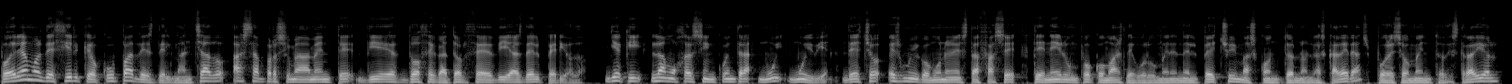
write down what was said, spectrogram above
Podríamos decir que ocupa desde el manchado hasta aproximadamente 10, 12, 14 días del periodo. Y aquí la mujer se encuentra muy muy bien. De hecho, es muy común en esta fase tener un poco más de volumen en el pecho y más contorno en las caderas, por ese aumento de estradiol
